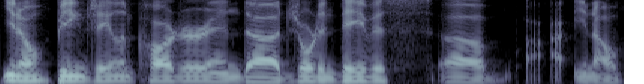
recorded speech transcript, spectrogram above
you know, being Jalen Carter and uh, Jordan Davis, uh, you know,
